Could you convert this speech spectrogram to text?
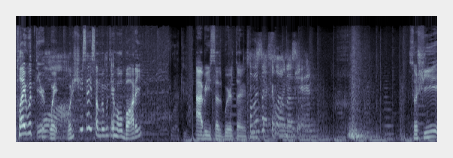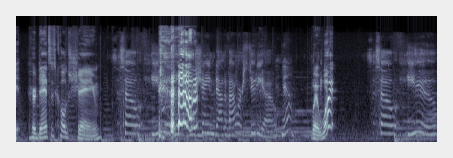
To use your whole body. Play with your wait. What did she say? Something with your whole body? Abby says weird things. Almost like slow motion. So she, her dance is called Shame. So you were shamed out of our studio. Yeah. Wait, what? So you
